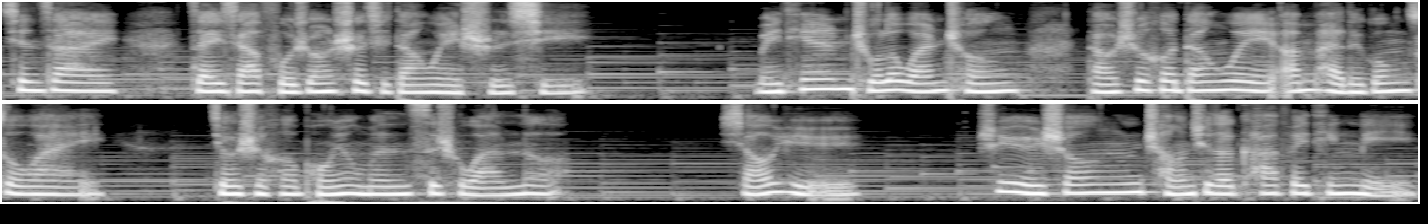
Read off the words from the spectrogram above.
现在在一家服装设计单位实习。每天除了完成导师和单位安排的工作外，就是和朋友们四处玩乐。小雨是雨生常去的咖啡厅里，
